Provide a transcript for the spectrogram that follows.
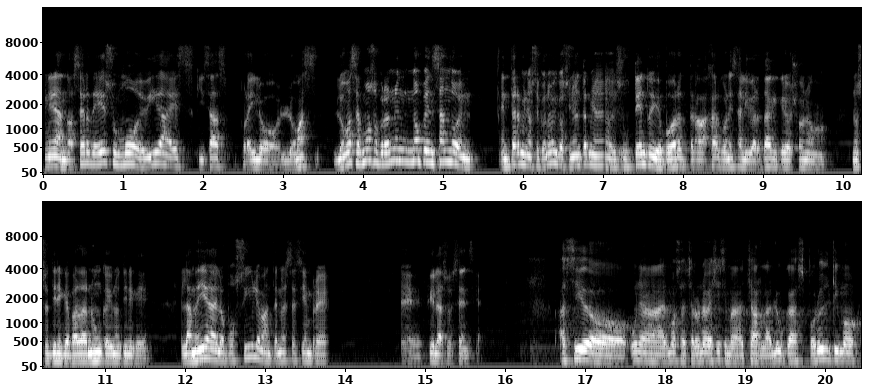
generando. Hacer de eso un modo de vida es quizás por ahí lo, más, lo más hermoso, pero no, pensando en, términos económicos, sino en términos de sustento y de poder trabajar con esa libertad que creo yo no, no se tiene que perder nunca y uno tiene que, en la medida de lo posible, mantenerse siempre eh, fiel a su esencia. Ha sido una hermosa charla, una bellísima charla, Lucas. Por último,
